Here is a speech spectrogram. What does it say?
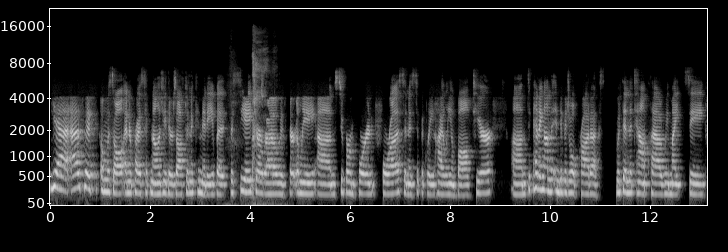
Yeah, as with almost all enterprise technology, there's often a committee, but the CHRO is certainly um, super important for us and is typically highly involved here. Um, depending on the individual products within the Talent Cloud, we might see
